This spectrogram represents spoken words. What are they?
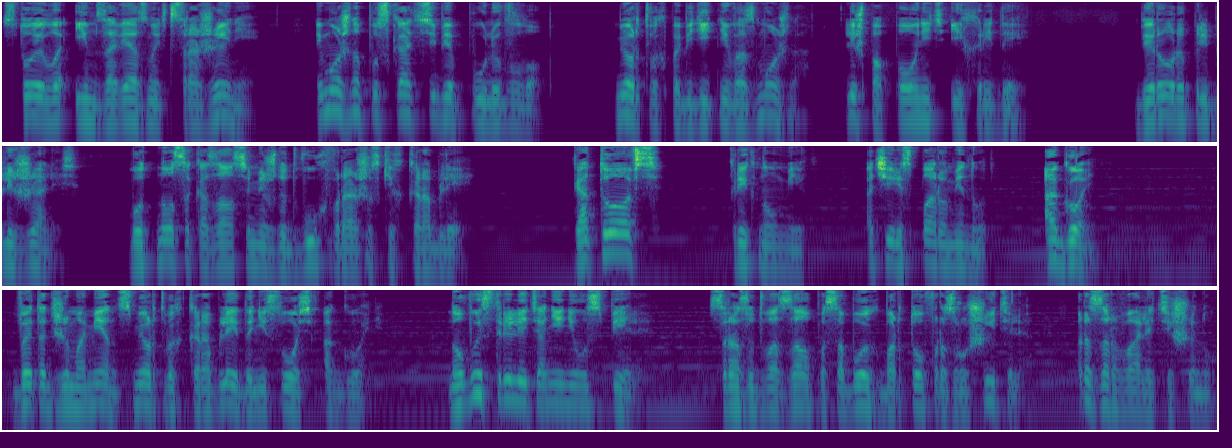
Стоило им завязнуть в сражении, и можно пускать себе пулю в лоб. Мертвых победить невозможно, лишь пополнить их ряды. Бероры приближались. Вот нос оказался между двух вражеских кораблей. «Готовься!» – крикнул Миг. А через пару минут «Огонь!» В этот же момент с мертвых кораблей донеслось огонь. Но выстрелить они не успели. Сразу два залпа с обоих бортов разрушителя разорвали тишину.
